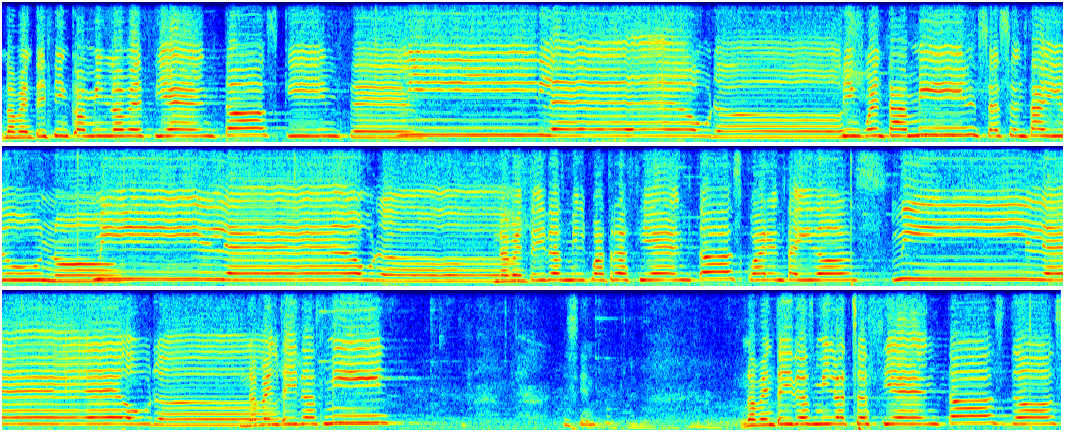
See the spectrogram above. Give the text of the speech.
95.915 mil euros. 50.061 mil euros 92.442 mil euros 92.000 lo siento. 92.802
